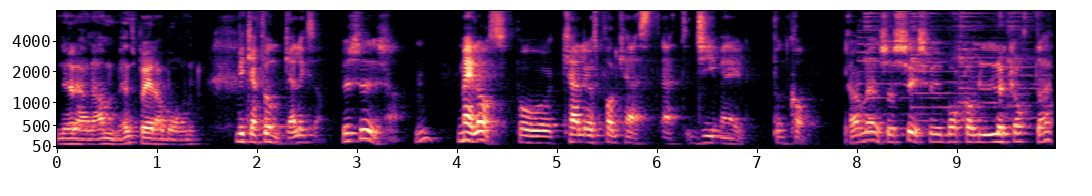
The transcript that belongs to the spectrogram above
ni redan använt på era barn. Vilka funkar liksom? Precis. Mm. Maila oss på kalliospodcast gmail.com Ja men så ses vi bakom lucka 8.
